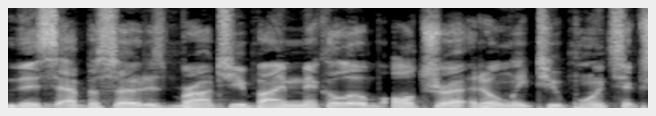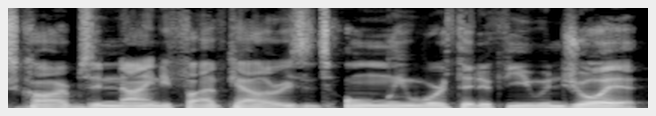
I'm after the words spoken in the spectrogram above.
This episode is brought to you by Michelob Ultra at only 2.6 carbs and 95 calories. It's only worth it if you enjoy it.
